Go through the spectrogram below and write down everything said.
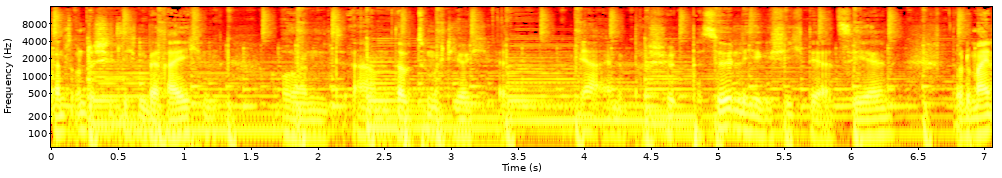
ganz unterschiedlichen Bereichen. Und ähm, dazu möchte ich euch äh, ja, eine persönliche Geschichte erzählen oder mein,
